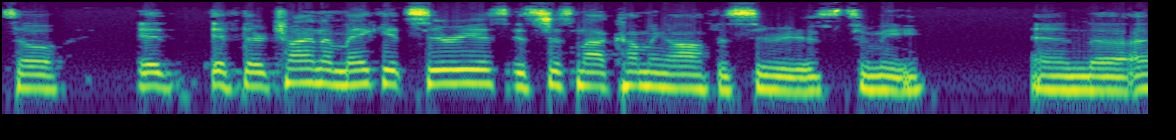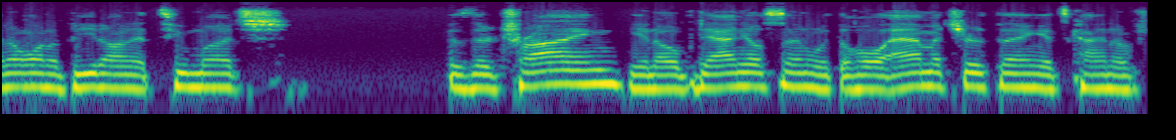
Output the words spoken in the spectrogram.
So it, if they're trying to make it serious, it's just not coming off as serious to me. And uh, I don't want to beat on it too much because they're trying. You know, Danielson with the whole amateur thing. It's kind of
